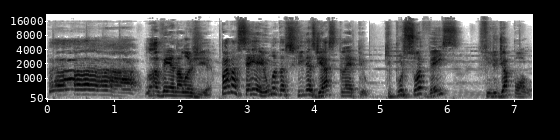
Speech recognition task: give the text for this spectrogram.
Ah, lá vem a analogia. Panaceia é uma das filhas de Asclépio, que por sua vez, filho de Apolo.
